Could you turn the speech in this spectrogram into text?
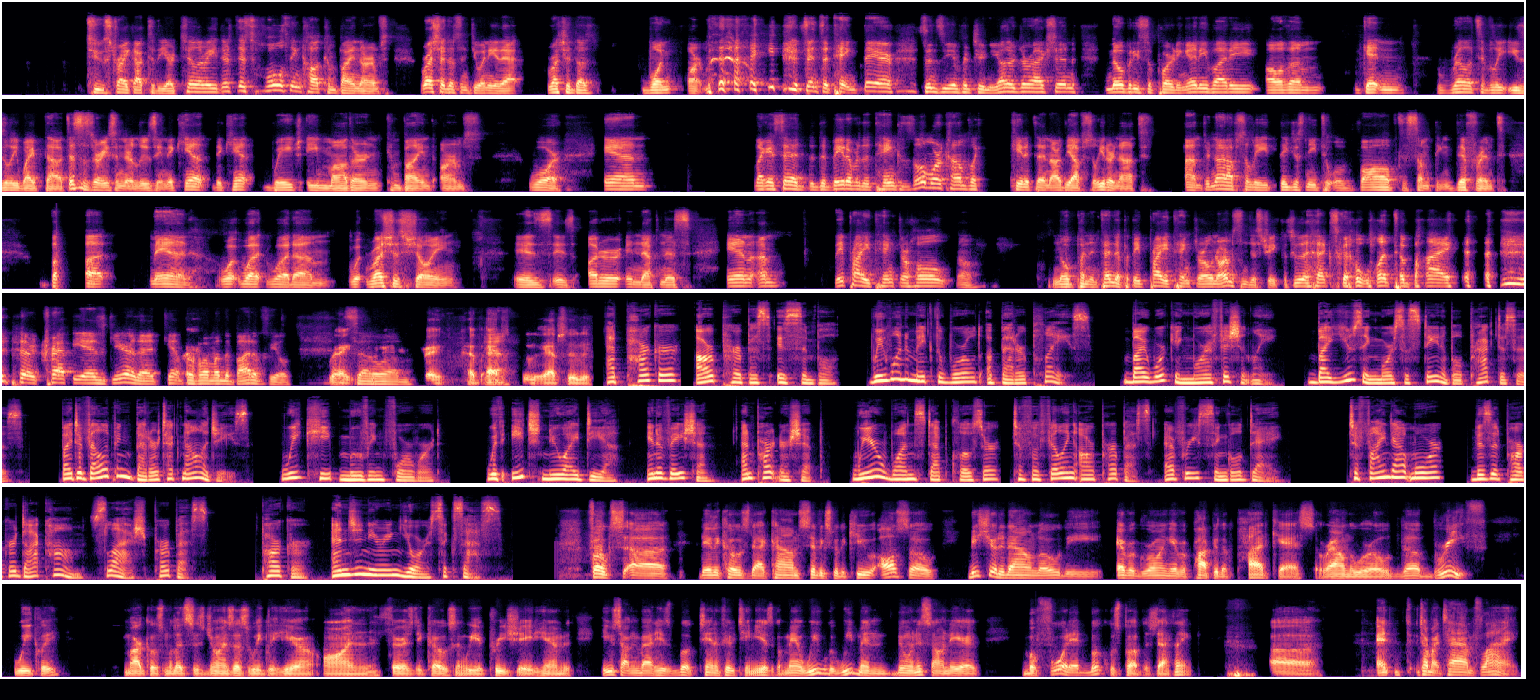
to strike out to the artillery. There's this whole thing called combined arms. Russia doesn't do any of that. Russia does one arm. sends a tank there, sends the infantry in the other direction. Nobody supporting anybody. All of them getting relatively easily wiped out. This is the reason they're losing. They can't they can't wage a modern combined arms war. And like I said, the debate over the tank is a little more complicated than are they obsolete or not. Um, they're not obsolete. They just need to evolve to something different. But, but man, what what what um what Russia's showing is is utter ineptness. And I'm they probably tanked their whole oh, no pun intended, but they probably tanked their own arms industry because who the heck's going to want to buy their crappy ass gear that can't perform on the battlefield? Right. So, um, right. Absolutely. Yeah. Absolutely. At Parker, our purpose is simple. We want to make the world a better place by working more efficiently, by using more sustainable practices, by developing better technologies. We keep moving forward with each new idea, innovation, and partnership we're one step closer to fulfilling our purpose every single day. To find out more, visit parker.com/purpose. Parker, engineering your success. Folks, uh, dailykos.com, civics with a Q. Also, be sure to download the ever growing, ever popular podcast around the world, The Brief Weekly. Markos Moulitsas joins us weekly here on Thursday Kos, and we appreciate him. He was talking about his book 10 or 15 years ago. Man, we we've been doing this on there before that book was published, I think. Uh, and talking about time flying.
